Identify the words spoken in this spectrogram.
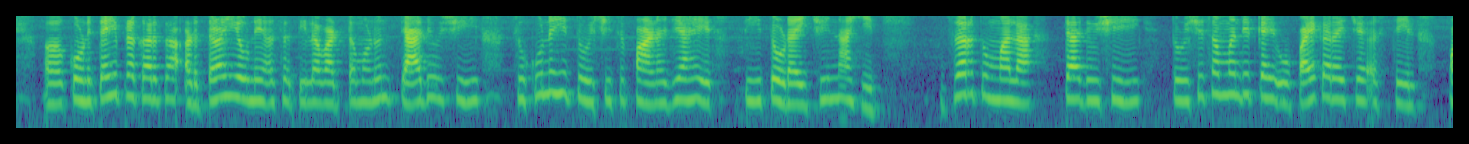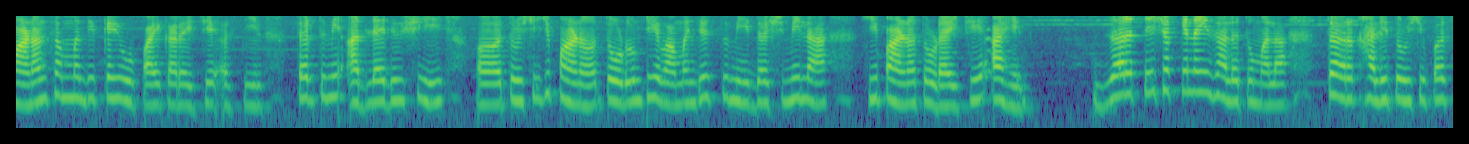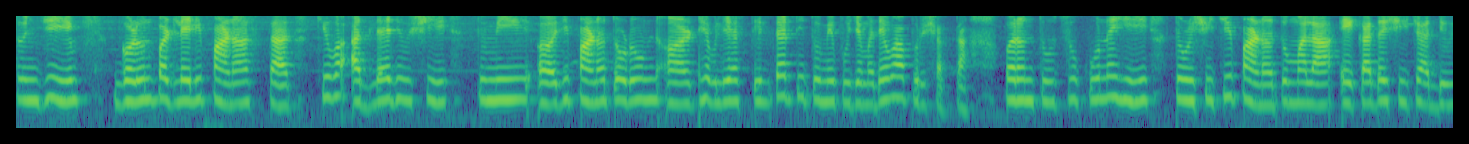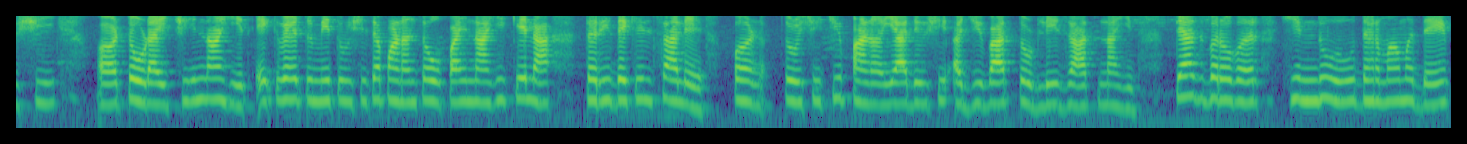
कोणत्याही प्रकारचा अडथळा येऊ नये असं तिला वाटतं. म्हणून त्या दिवशी चुकूनही तुळशीचं पानं जी आहेत ती तोडायची नाहीत. जर तुम्हाला त्या दिवशी तुळशी संबंधित काही उपाय करायचे असतील पानांसंबंधित काही उपाय करायचे असतील तर तुम्ही आदल्या दिवशी तुळशीची पानं तोडून ठेवा. म्हणजेच तुम्ही दशमीला ही पानं तोडायची आहेत. जर ते शक्य नाही झालं तुम्हाला तर खाली तुळशीपासून जी गळून पडलेली पानं असतात किंवा आदल्या दिवशी तुम्ही जी पानं तोडून ठेवली असतील तर ती तुम्ही पूजेमध्ये वापरू शकता. परंतु चुकूनही तुळशीची पानं तुम्हाला एकादशीच्या दिवशी तोडायची नाहीत. एक वेळ तुम्ही तुळशीच्या पानांचा उपाय नाही केला तरी देखील चालेल. पण तुळशीची पानं या दिवशी अजिबात तोडली जात नाहीत. त्याचबरोबर हिंदू धर्मामध्ये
